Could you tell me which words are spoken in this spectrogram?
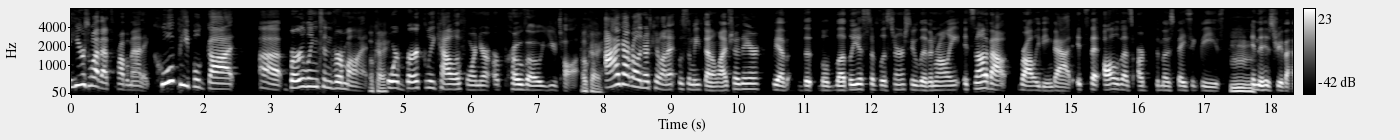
Here's why that's problematic. Cool people got uh, Burlington, Vermont, Okay. or Berkeley, California, or Provo, Utah. Okay. I got Raleigh, North Carolina. Listen, we've done a live show there. We have the, the loveliest of listeners who live in Raleigh. It's not about Raleigh being bad. It's that all of us are the most basic bees Mm. in the history of it.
